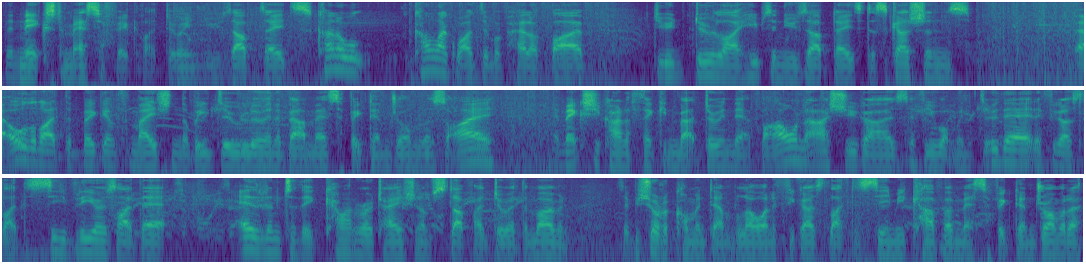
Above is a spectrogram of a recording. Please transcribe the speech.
the next Mass Effect, like doing news updates, kind of kind of like what I did with Halo 5. Do do like heaps of news updates, discussions, about all the like the big information that we do learn about Mass Effect Andromeda. So I am actually kind of thinking about doing that. But I want to ask you guys if you want me to do that, if you guys like to see videos like that added into the current rotation of stuff I do at the moment. So be sure to comment down below on if you guys like to see me cover Mass Effect Andromeda.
